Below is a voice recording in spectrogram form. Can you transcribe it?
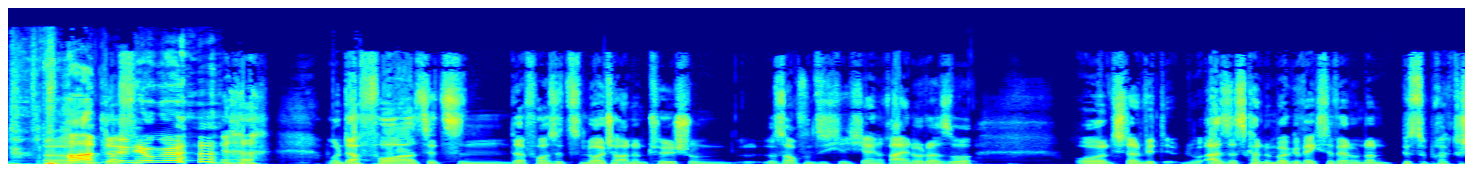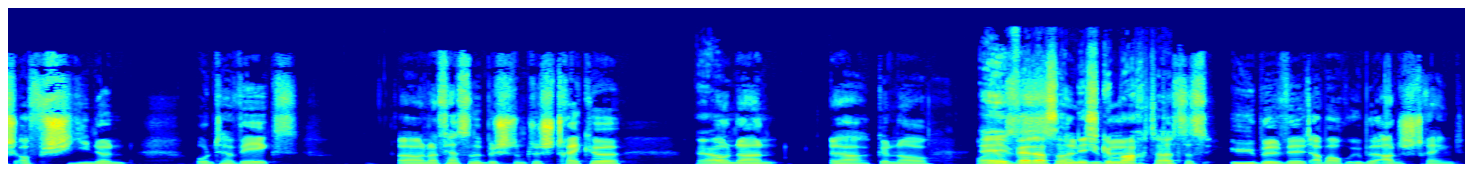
Äh, und Paddeln, davor- Junge! Und davor sitzen, davor sitzen Leute an einem Tisch und saufen sich richtig einen rein oder so. Und dann wird, also es kann immer gewechselt werden und dann bist du praktisch auf Schienen unterwegs. Äh, Und dann fährst du eine bestimmte Strecke Ja. und dann, ja, genau. Und Ey, wer das noch halt nicht übel, gemacht hat. Das ist übel wild, aber auch übel anstrengend.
